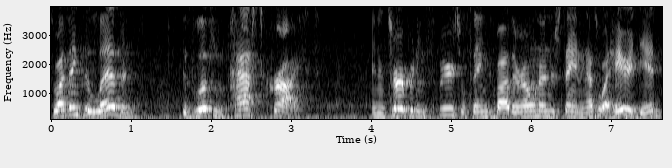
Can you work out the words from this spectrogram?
So I think the leaven is looking past Christ and interpreting spiritual things by their own understanding. That's what Herod did.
